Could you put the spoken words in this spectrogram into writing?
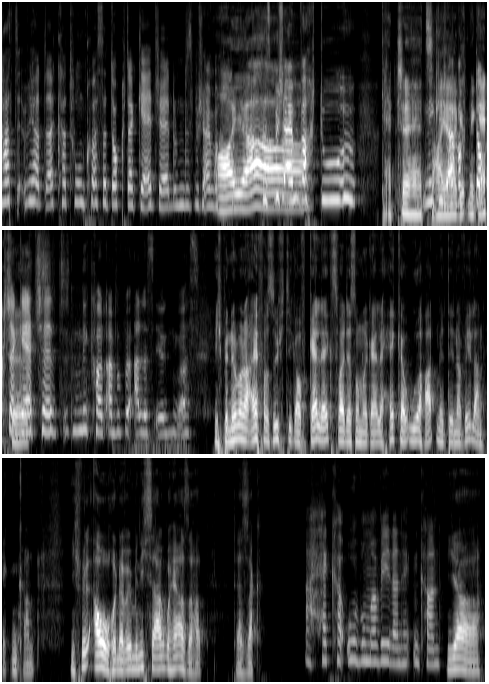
hat, wie hat der Cartoon-Coaster Dr. Gadget und das bist einfach. Oh ja. Das bist einfach du. Gadgets. Nick Ah ja, gib mir Dr. Gadgets. Gadget. Nick hat einfach für alles irgendwas. Ich bin immer noch eifersüchtig auf Galax, weil der so eine geile Hackeruhr hat, mit der er WLAN hacken kann. Ich will auch und er will mir nicht sagen, woher er sie hat. Der Sack. Eine Hackeruhr, wo man WLAN hacken kann. Ja.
